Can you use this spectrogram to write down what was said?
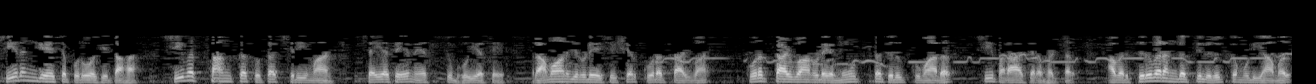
ஸ்ரீரங்கேச புரோஹிதா ஸ்ரீவத்சாங்க சுத ஸ்ரீமான் செயசே மேஸ்து பூயசே ராமானுஜருடைய சிஷ்யர் கூரத்தாழ்வான் கூரத்தாழ்வானுடைய மூத்த திருக்குமாரர் ஸ்ரீ பராசர பட்டர் அவர் திருவரங்கத்தில் இருக்க முடியாமல்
